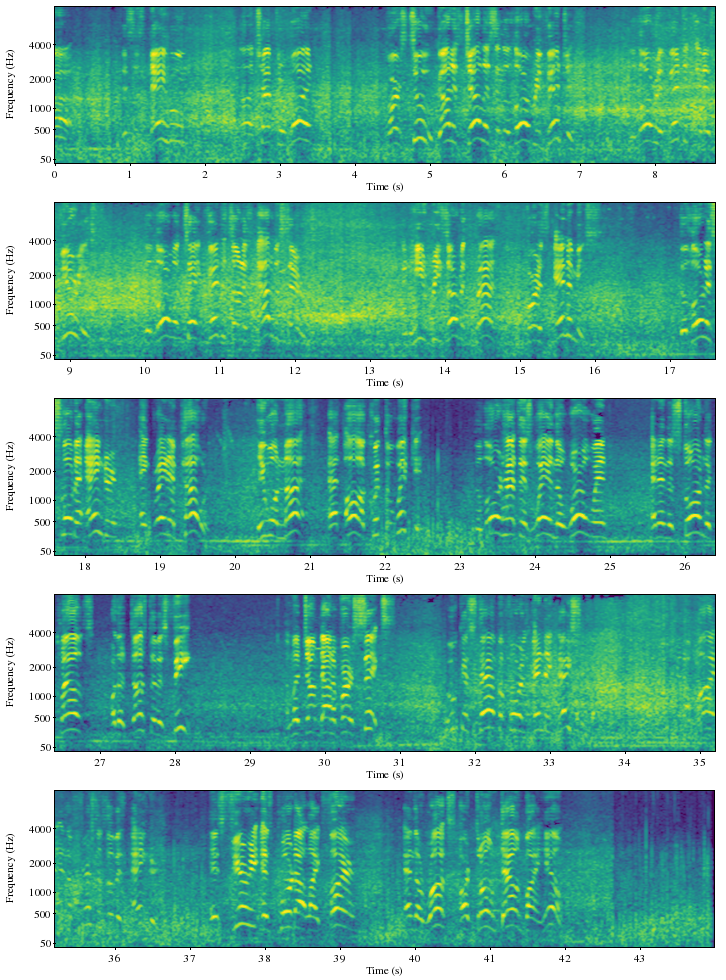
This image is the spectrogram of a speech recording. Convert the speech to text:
Uh, this is Nahum, uh, chapter 1, verse 2. God is jealous and the Lord revengeth. The Lord revengeth and is furious. The Lord will take vengeance on his adversaries. And he reserveth wrath for his enemies. The Lord is slow to anger and great in power. He will not at all quit the wicked. The Lord hath his way in the whirlwind, and in the storm the clouds are the dust of his feet. I'm gonna jump down to verse 6. Who can stand before his indignation? Who can abide in the fierceness of his anger? His fury is poured out like fire, and the rocks are thrown down by him.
